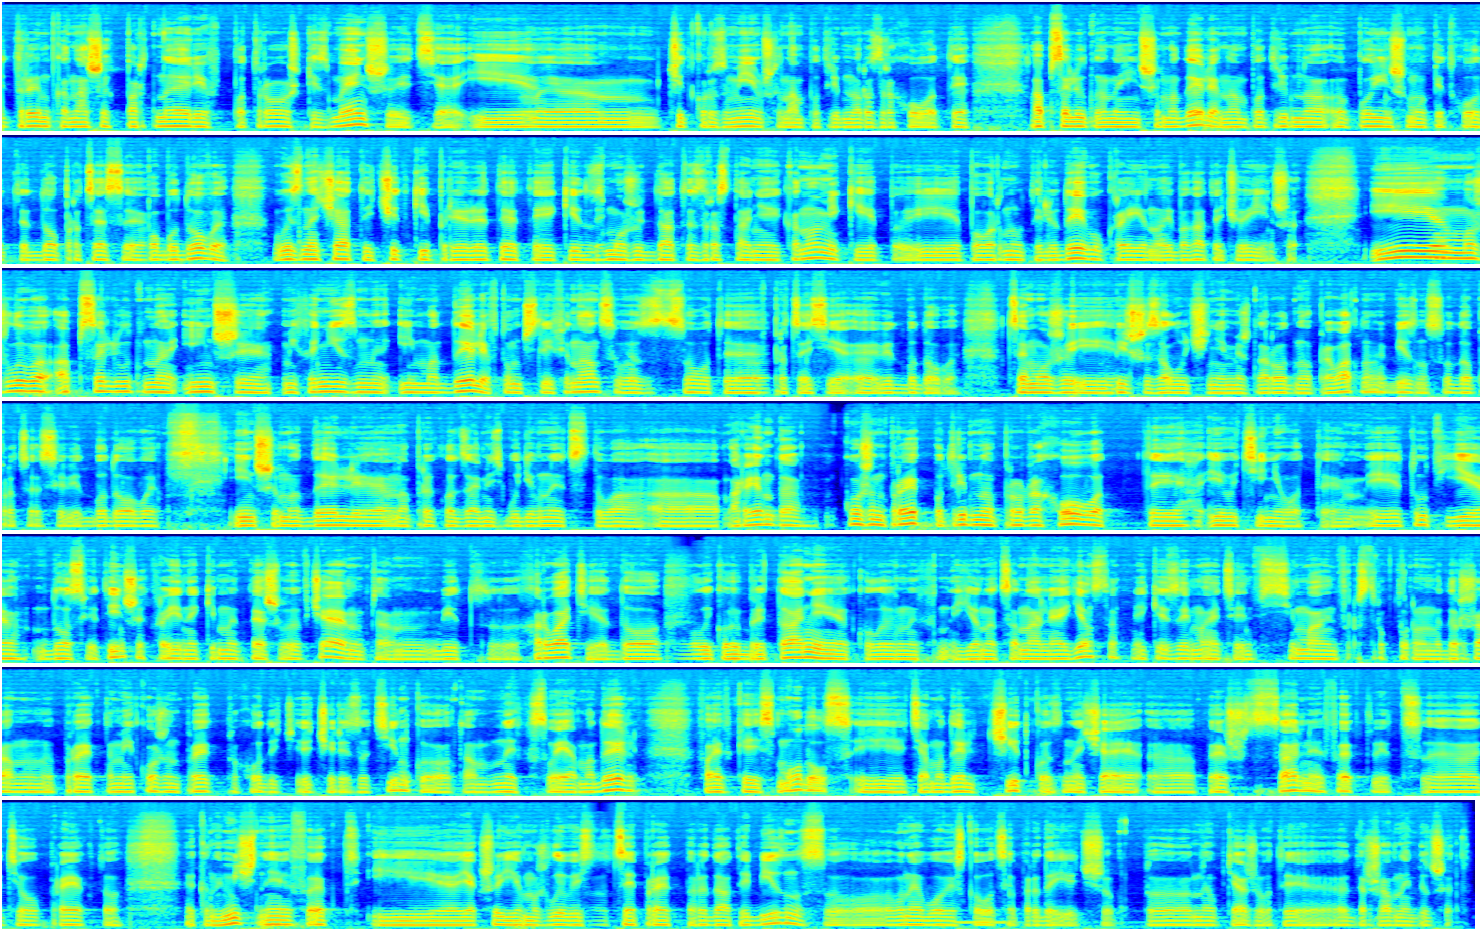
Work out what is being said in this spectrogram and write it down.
підтримка наших партнерів потрошки зменшується, і ми ем, чітко розуміємо, що нам потрібно розраховувати абсолютно на інші моделі. Нам потрібно е, по-іншому підходити до процесу побудови, визначати чіткі пріоритети, які зможуть дати зростання економіки і повернути людей в Україну і багато чого іншого. І можливо абсолютно інші механізми і моделі, в тому числі фінансово, застосовувати в процесі е, відбудови. Це може і більше залучення міжнародного приватного бізнесу до процесу відбудови, інші моделі, наприклад, замість будівництва оренда. Кожен проект потрібно прораховувати. І оцінювати. І тут є досвід інших країн, які ми теж вивчаємо, там від Хорватії до Великої Британії, коли в них є національне агентство, яке займається всіма інфраструктурними державними проектами, і кожен проект проходить через оцінку. Там в них своя модель, Five Case Models, і ця модель чітко означає е, перш соціальний ефект від е, цього проекту, економічний ефект. І якщо є можливість цей проект передати бізнесу, вони обов'язково це передають, щоб е, не обтяжувати державний бюджет.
